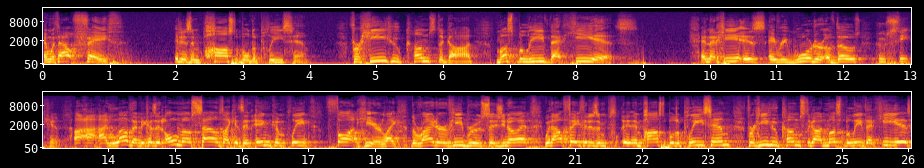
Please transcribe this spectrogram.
And without faith, it is impossible to please Him. For he who comes to God must believe that He is, and that He is a rewarder of those who seek Him. I, I, I love that because it almost sounds like it's an incomplete thought here. Like the writer of Hebrews says, you know what? Without faith, it is imp- impossible to please Him. For he who comes to God must believe that He is.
